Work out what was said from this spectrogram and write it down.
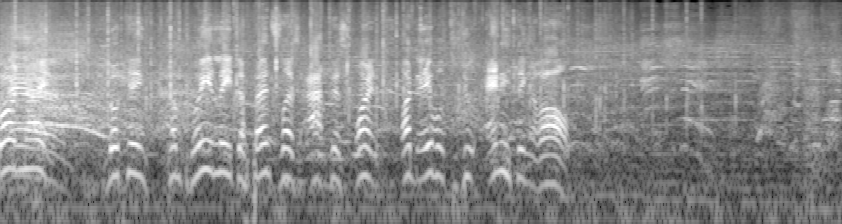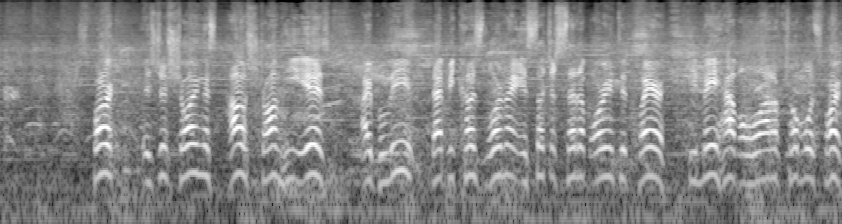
Lord Man. Knight looking completely defenseless at this point, unable to do anything at all. Spark is just showing us how strong he is. I believe that because Lord Knight is such a setup-oriented player, he may have a lot of trouble with Spark,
